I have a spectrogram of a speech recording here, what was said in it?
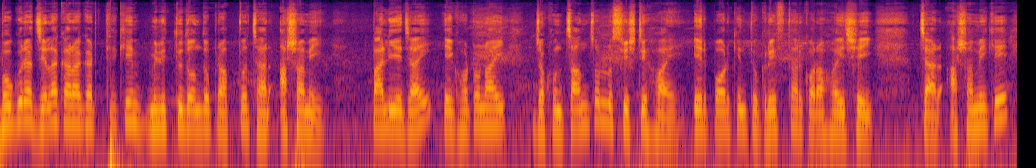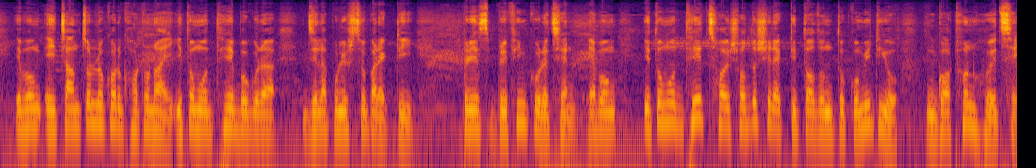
বগুড়া জেলা কারাগার থেকে মৃত্যুদণ্ডপ্রাপ্ত চার আসামি। পালিয়ে যায় এ ঘটনায় যখন চাঞ্চল্য সৃষ্টি হয়, এরপর কিন্তু গ্রেফতার করা হয় সেই চার আসামিকে এবং এই চাঞ্চল্যকর ঘটনায় ইতোমধ্যে বগুড়া জেলা পুলিশ সুপার একটি প্রেস ব্রিফিং করেছেন এবং ইতোমধ্যে ছয় সদস্যের একটি তদন্ত কমিটিও গঠন হয়েছে।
